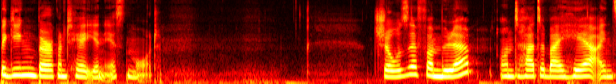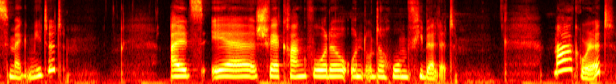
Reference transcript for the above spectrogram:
beging Burke und Hare ihren ersten Mord. Joseph war Müller und hatte bei Hare ein Zimmer gemietet, als er schwer krank wurde und unter hohem Fieber litt. Margaret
